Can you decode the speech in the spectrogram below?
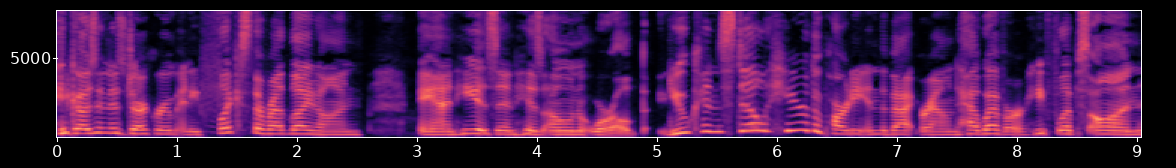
He goes in his dark room and he flicks the red light on, and he is in his own world. You can still hear the party in the background. However, he flips on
